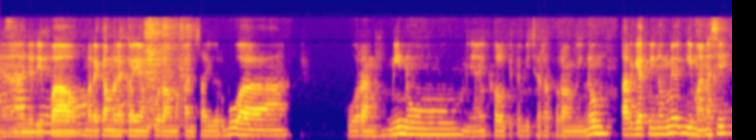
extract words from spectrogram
Ya, jadi ya, pa- dok. mereka-mereka yang kurang makan sayur buah, kurang minum, ya kalau kita bicara kurang minum, target minumnya gimana sih?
